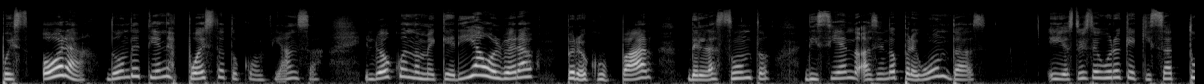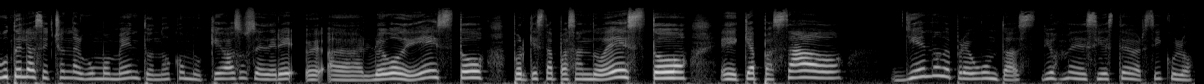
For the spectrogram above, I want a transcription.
pues ora, ¿dónde tienes puesta tu confianza? Y luego cuando me quería volver a preocupar del asunto, diciendo, haciendo preguntas, y estoy seguro que quizá tú te las has hecho en algún momento, ¿no? Como qué va a suceder eh, luego de esto, por qué está pasando esto, eh, qué ha pasado. Lleno de preguntas, Dios me decía este versículo,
